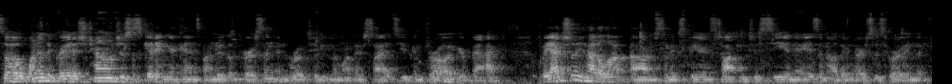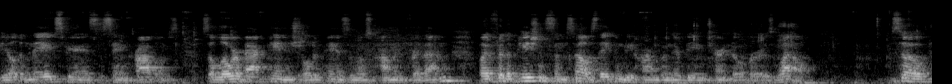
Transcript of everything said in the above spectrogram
So one of the greatest challenges is getting your hands under the person and rotating them on their side so you can throw out your back. We actually had a lot, um, some experience talking to CNAs and other nurses who are in the field, and they experienced the same problems. So lower back pain and shoulder pain is the most common for them, but for the patients themselves, they can be harmed when they're being turned over as well. So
